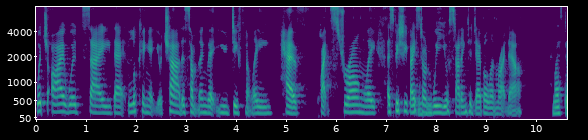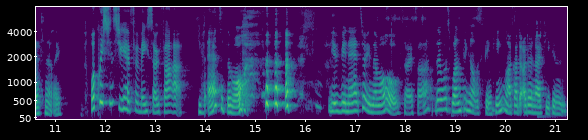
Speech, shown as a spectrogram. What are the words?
which I would say that looking at your chart is something that you definitely have quite strongly, especially based Mm-hmm. on where you're starting to dabble in right now. Most definitely. What questions do you have for me so far? You've answered them all. You've been answering them all so far. There was one thing I was thinking, like, I don't know if you can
